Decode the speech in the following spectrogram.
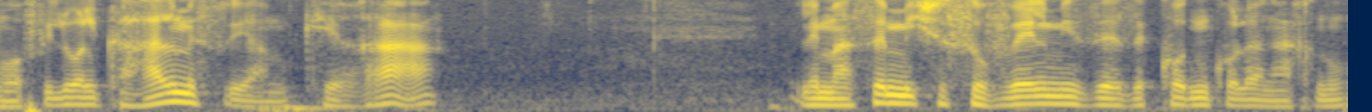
או אפילו על קהל מסוים, כרע, למעשה מי שסובל מזה זה קודם כל אנחנו.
